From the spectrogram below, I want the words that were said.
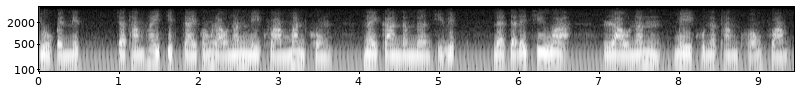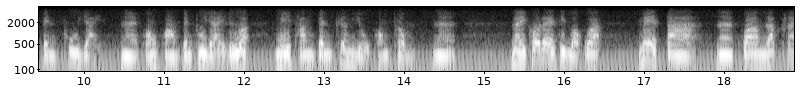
อยู่เป็นนิด จะทำให้จิตใจของเรานั้นมีความมั่นคงในการดำเนินชีวิต และจะได้ชื่อว่าเรานั้นมีคุณธรรมของความเป็นผู้ใหญ่นะของความเป็นผู้ใหญ่หรือว่ามีธรรมเป็นเครื่องอยู่ของพรหมนะ ในข้อแรกที่บอกว่า เมตตานะความรักใคร่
